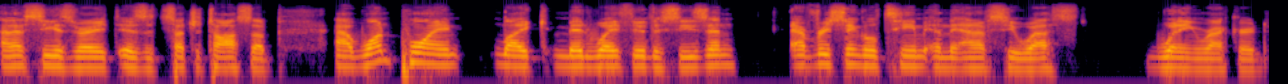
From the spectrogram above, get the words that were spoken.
NFC is very is such a toss up. At one point, like midway through the season, every single team in the NFC West winning record.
